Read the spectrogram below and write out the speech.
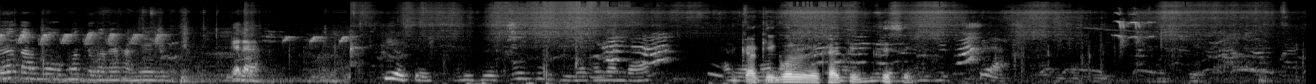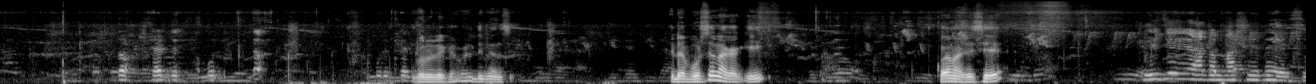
ফুল ধরছে তার ম- মধ্যখানে হানিয়ে গেল কাকি গরু খাইতে দিতেছি। গরু রেখে বাড়ি দিবেন এটা ভরছে না কাকি? কয় মাস হয়েছে এই যে আগান মাসে দিয়েছে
